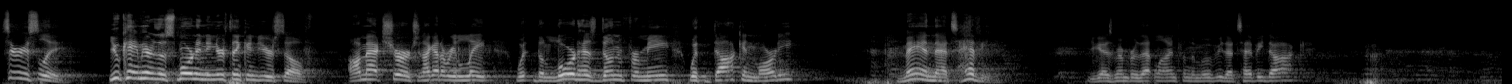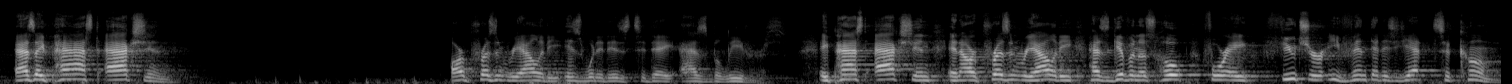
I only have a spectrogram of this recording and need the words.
Seriously. You came here this morning and you're thinking to yourself, I'm at church and I got to relate what the Lord has done for me with Doc and Marty. Man, that's heavy. You guys remember that line from the movie? That's heavy, Doc? As a past action, our present reality is what it is today as believers. A past action in our present reality has given us hope for a future event that is yet to come.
